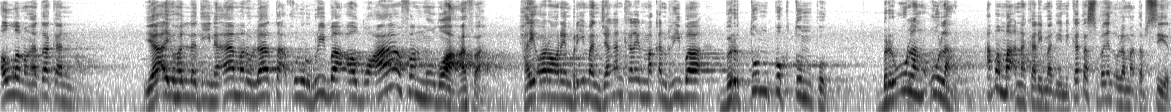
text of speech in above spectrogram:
Allah mengatakan, "Ya ayyuhalladzina amanu la ta'kulur riba adha'afan mudha'afah." Hai orang-orang yang beriman, jangan kalian makan riba bertumpuk-tumpuk berulang-ulang. Apa makna kalimat ini? Kata sebagian ulama tafsir,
